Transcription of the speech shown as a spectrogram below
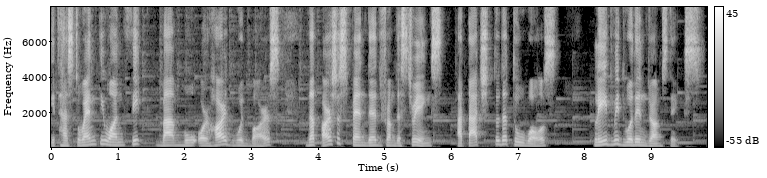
It has 21 thick bamboo or hardwood bars that are suspended from the strings attached to the two walls, played with wooden drumsticks.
